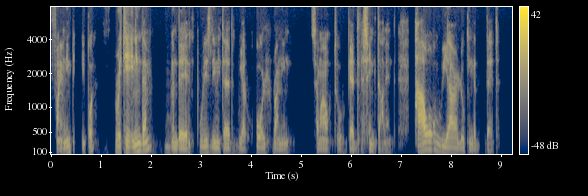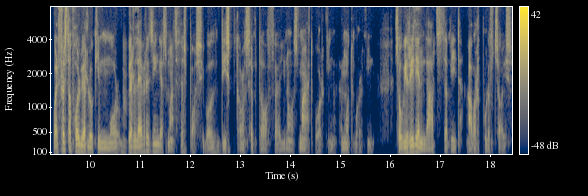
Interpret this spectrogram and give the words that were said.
finding people, retaining them. When the pool is limited, we are all running somehow to get the same talent. How we are looking at that? Well, first of all, we are looking more, we are leveraging as much as possible this concept of, uh, you know, smart working, remote working. So we really enlarged a bit our pool of choice.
